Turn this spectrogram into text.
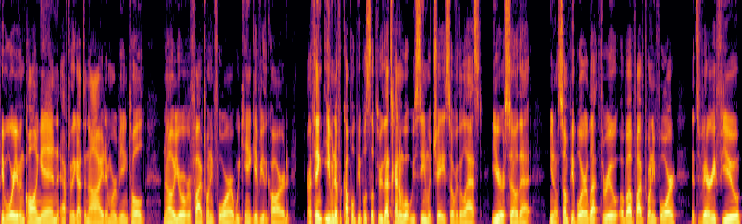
people were even calling in after they got denied and were being told, no, you're over 524. We can't give you the card. I think even if a couple people slip through, that's kind of what we've seen with Chase over the last year or so. That you know, some people are let through above 524. It's very few,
